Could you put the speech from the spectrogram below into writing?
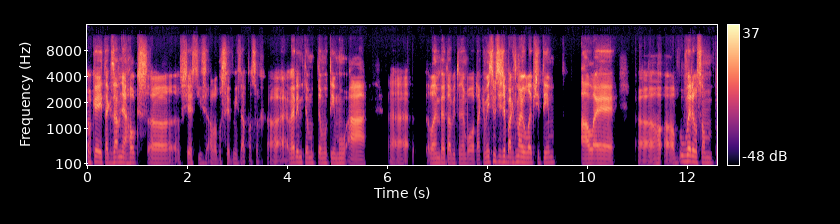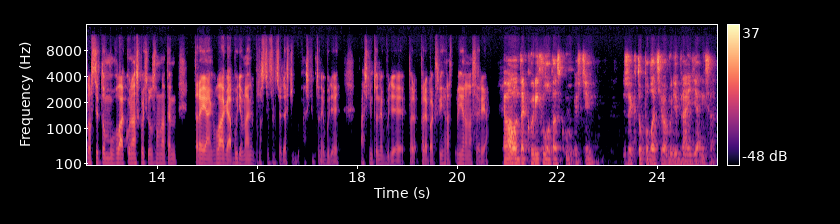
OK, tak za mňa Hawks uh, v šiestich alebo siedmých zápasoch. Uh, verím tomu, tomu týmu a uh, len preto, aby to nebolo také. Myslím si, že Bucks majú lepší tým, ale uh, uveril som proste tomu vlaku, naskočil som na ten Young vlak a budem na ňom proste frčať, až kým, až kým to nebude, až kým to nebude pre, pre Bucks vyhra, vyhraná séria. Ja mám len takú rýchlu otázku ešte, že kto podľa teba bude brániť Janisa?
